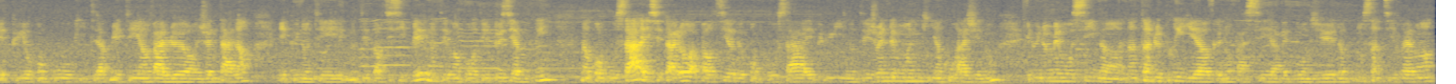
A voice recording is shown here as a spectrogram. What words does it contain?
epi yon konkou ki te apmete yon valeur jen talan, epi nou te partisipe, nou te remporte yon deuxième prix nan konkou sa, et sete alo a partir de konkou sa, epi nou te jwen de moun ki yankouraje nou, Et puis nous-mêmes aussi, dans, le temps de prière que nous passons avec bon Dieu, donc nous sentons vraiment,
